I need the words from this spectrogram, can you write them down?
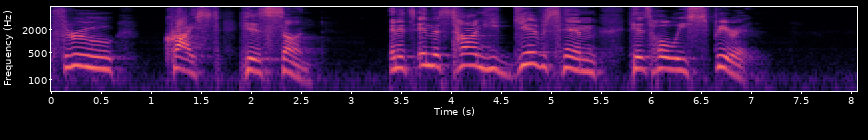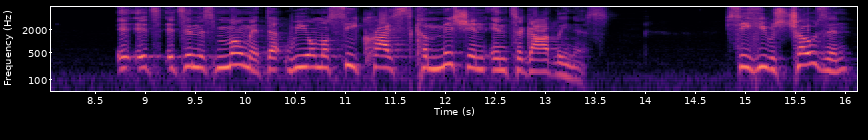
through Christ, his son. And it's in this time he gives him his Holy Spirit. It's, it's in this moment that we almost see Christ's commission into godliness. See, he was chosen,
